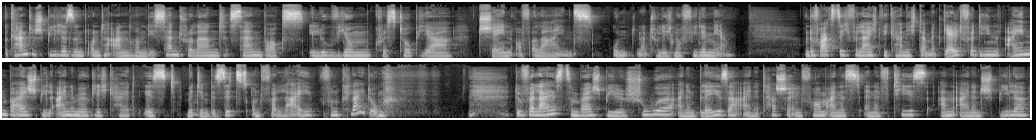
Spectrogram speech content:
Bekannte Spiele sind unter anderem Decentraland, Sandbox, Illuvium, Christopia, Chain of Alliance und natürlich noch viele mehr. Und du fragst dich vielleicht, wie kann ich damit Geld verdienen? Ein Beispiel, eine Möglichkeit ist mit dem Besitz und Verleih von Kleidung. Du verleihst zum Beispiel Schuhe, einen Blazer, eine Tasche in Form eines NFTs an einen Spieler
